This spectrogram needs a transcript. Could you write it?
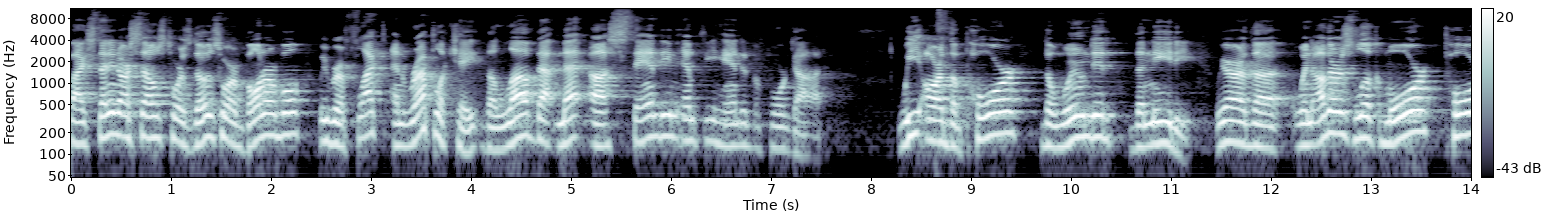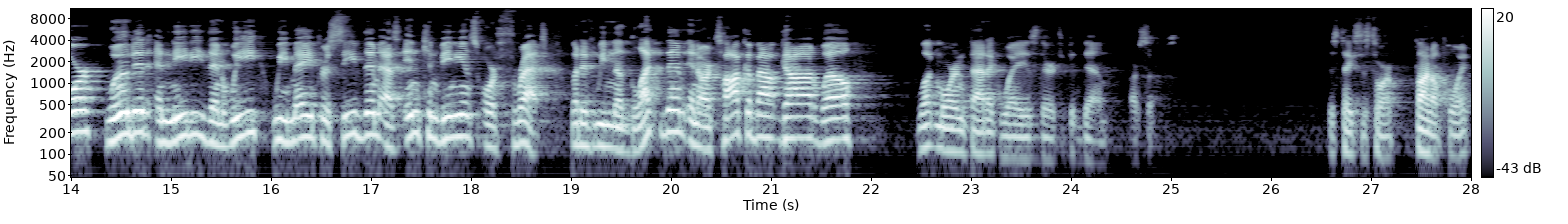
By extending ourselves towards those who are vulnerable, we reflect and replicate the love that met us standing empty handed before God. We are the poor, the wounded, the needy. We are the, when others look more poor, wounded, and needy than we, we may perceive them as inconvenience or threat. But if we neglect them in our talk about God, well, what more emphatic way is there to condemn ourselves? This takes us to our final point.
